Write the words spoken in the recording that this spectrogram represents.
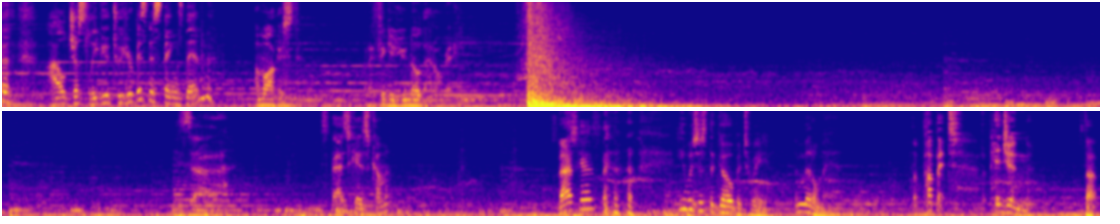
I'll just leave you to your business things then. I'm August. But I figure you know that already. Is, uh... Is Vasquez coming? Vasquez? he was just the go-between, the middleman. The puppet, the pigeon. Stop.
